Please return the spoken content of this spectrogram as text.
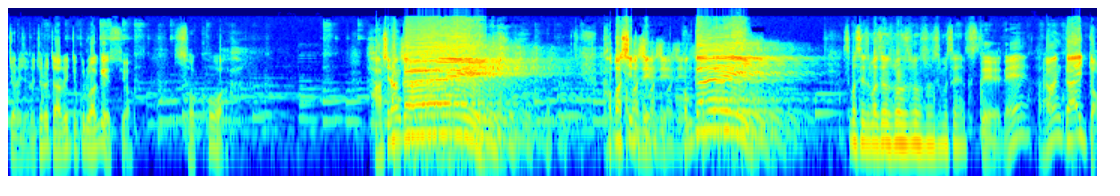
ちょろちょろちょろと歩いてくるわけですよ。そこは、走らんかい小走りで、今回すいませんすいませんすいませんすいませんすいませんつってね、払わんかいと。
